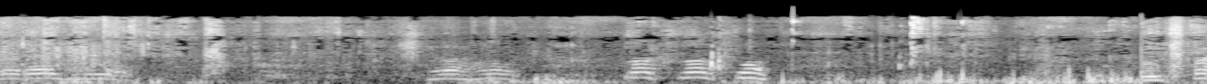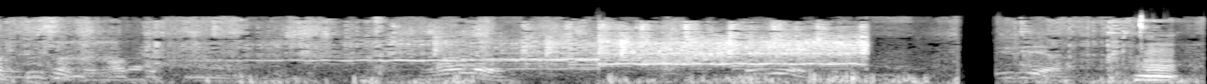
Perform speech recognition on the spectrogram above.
cada dia. Eu arrumo. Pronto, pronto, pronto. Pode puxar, cara. Olha. Olha. Hum.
